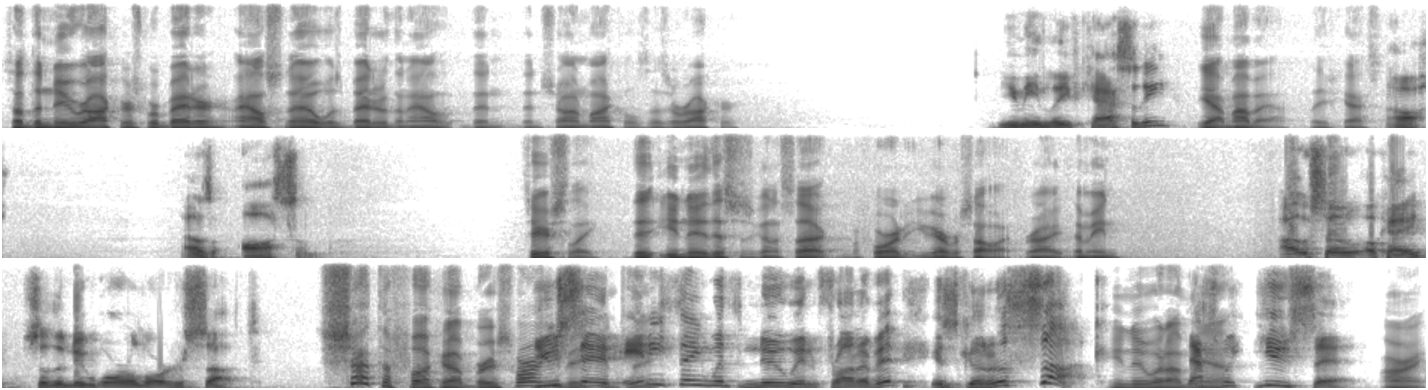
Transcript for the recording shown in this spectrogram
so the new rockers were better. Al Snow was better than Al than than Shawn Michaels as a rocker. You mean Leif Cassidy? Yeah, my bad. Leif Cassidy. Oh, that was awesome. Seriously, th- you knew this was going to suck before you ever saw it, right? I mean, Oh, so okay. So the New World Order sucked. shut the fuck up, Bruce. Why You being said anything with new in front of it is gonna suck. You knew what I meant. That's what you said. All right.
